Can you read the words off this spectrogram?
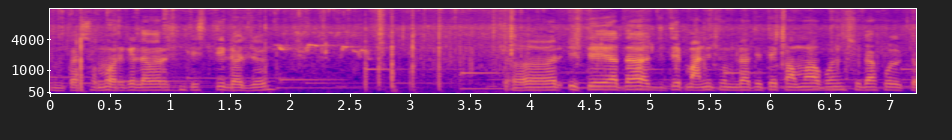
तुमका समोर गेल्यावर दिसतील अजून. तर इथे आता जिथे पाणी तुंबला तिथे कमळा पण सुद्धा फुलतो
